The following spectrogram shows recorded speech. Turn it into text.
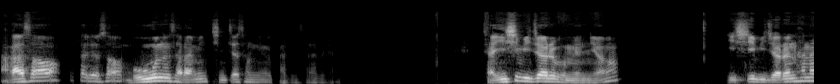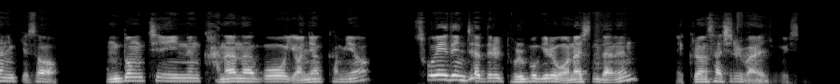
나가서 흩어져서 모으는 사람이 진짜 성령을 받은 사람이라는 거예요. 자, 22절을 보면요. 22절은 하나님께서 공동체에 있는 가난하고 연약하며 소외된 자들을 돌보기를 원하신다는 예, 그런 사실을 말해주고 있습니다.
